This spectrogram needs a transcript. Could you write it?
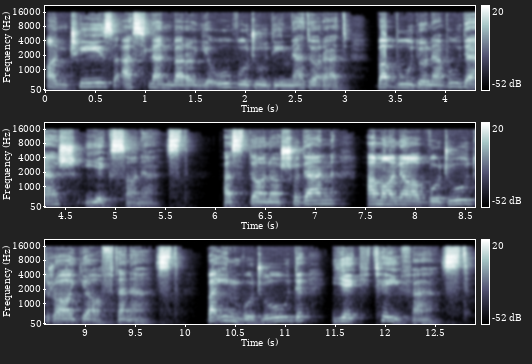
آن چیز اصلا برای او وجودی ندارد و بود و نبودش یکسان است. پس دانا شدن همانا وجود را یافتن است و این وجود یک طیف است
